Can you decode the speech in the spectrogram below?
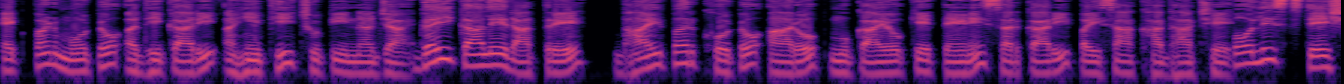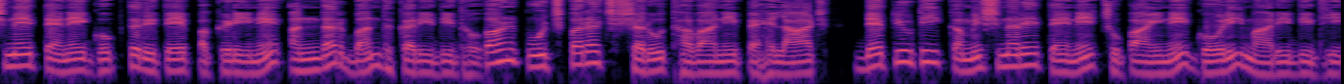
એક પણ મોટો અધિકારી અહીંથી છૂટી ન જાય. ગઈકાલે રાત્રે, ભાઈ પર ખોટો આરોપ મુકાયો કે તેણે સરકારી પૈસા ખાધા છે. પોલીસ સ્ટેશને તેને ગુપ્ત રીતે પકડીને અંદર બંધ કરી દીધો. પણ પૂછપરછ શરૂ થવાની પહેલા જ ડેપ્યુટી કમિશનરે તેને છુપાઈને ગોળી મારી દીધી.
